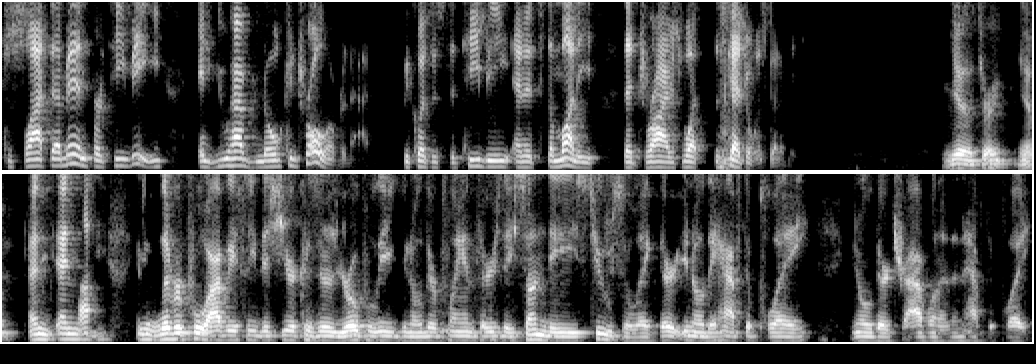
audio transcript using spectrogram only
to slot them in for TV, and you have no control over that because it's the TV and it's the money that drives what the schedule is going to be. Yeah, that's right. Yeah, and and uh, you know, Liverpool obviously this year because they're Europa League, you know, they're playing Thursday, Sundays too. So like they're you know they have to play, you know, they're traveling and then have to play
